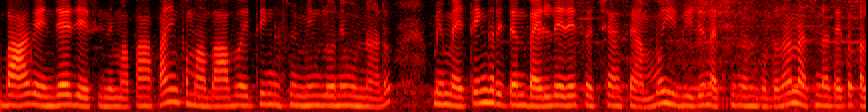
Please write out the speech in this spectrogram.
బాగా ఎంజాయ్ చేసింది మా పాప. ఇంకా మా బాబు అయితే ఇంకా స్విమ్మింగ్లోనే ఉన్నాడు. మేమైతే ఇంకా రిటర్న్ బయలుదేరేసి వచ్చేసాము. ఈ వీడియో నచ్చింది అనుకుంటున్నాను నచ్చినట్టయితే ఒక లైక్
